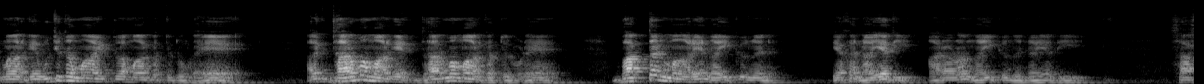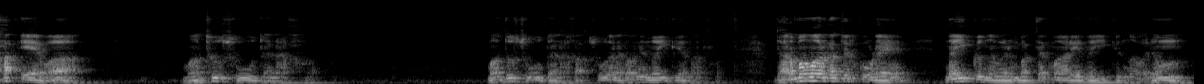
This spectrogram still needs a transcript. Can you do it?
മാർഗ ഉചിതമായിട്ടുള്ള മാർഗത്തിലൂടെ അല്ലെങ്കിൽ ധർമ്മമാർഗെ ധർമ്മമാർഗത്തിലൂടെ ഭക്തന്മാരെ നയിക്കുന്നതിന് യഹ നയതി ആരാണോ നയിക്കുന്നത് നയതി സഹ ഏവ മധുസൂദന മധുസൂദന സൂദന നയിക്കുക എന്നർത്ഥം ധർമ്മമാർഗത്തിൽ കൂടെ നയിക്കുന്നവനും ഭക്തന്മാരെ നയിക്കുന്നവനും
